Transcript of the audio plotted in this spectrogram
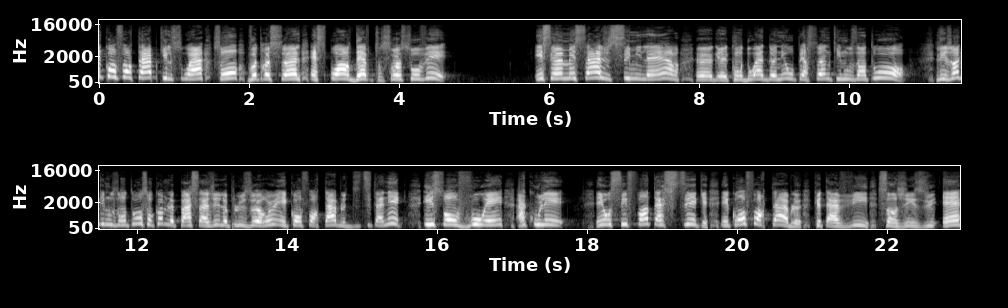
inconfortables qu'ils soient, sont votre seul espoir d'être sauvé. Et c'est un message similaire euh, qu'on doit donner aux personnes qui nous entourent. Les gens qui nous entourent sont comme le passager le plus heureux et confortable du Titanic. Ils sont voués à couler. Et aussi fantastique et confortable que ta vie sans Jésus est,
